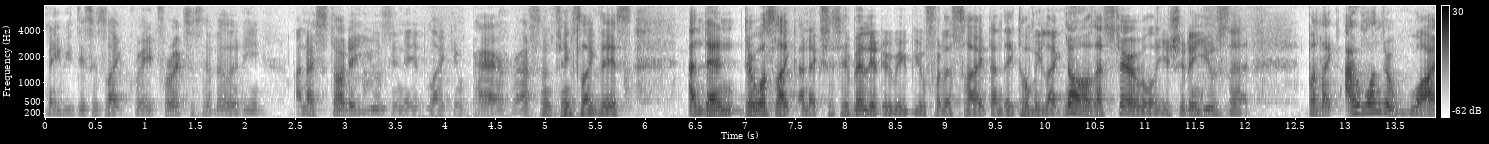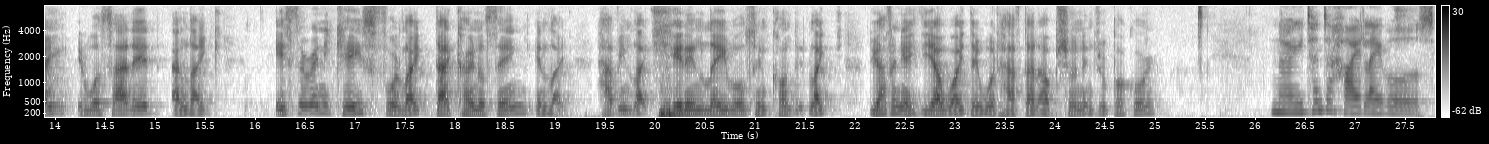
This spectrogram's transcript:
maybe this is like great for accessibility, and I started using it like in paragraphs and things like this. And then there was like an accessibility review for the site, and they told me like, no, that's terrible. You shouldn't use that. But like, I wonder why it was added, and like, is there any case for like that kind of thing in like having like hidden labels in content? Like, do you have any idea why they would have that option in Drupal core? No, you tend to hide labels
